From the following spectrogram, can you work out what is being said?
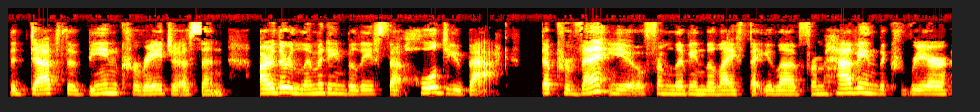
the depth of being courageous and are there limiting beliefs that hold you back that prevent you from living the life that you love, from having the career,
